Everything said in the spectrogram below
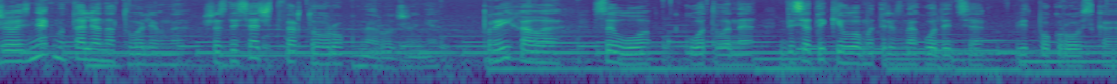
Железняк Наталя Анатолівна, 64-го року народження. Приїхала в село Котлене, 10 кілометрів знаходиться від Покровська.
